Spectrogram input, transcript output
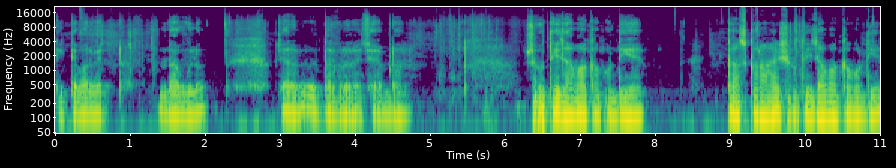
লিখতে পারবেন নামগুলো। যার, তারপরে রয়েছে আপনার সুতি জামা কাপড় দিয়ে কাজ করা হয়, সুতি জামা কাপড় দিয়ে।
